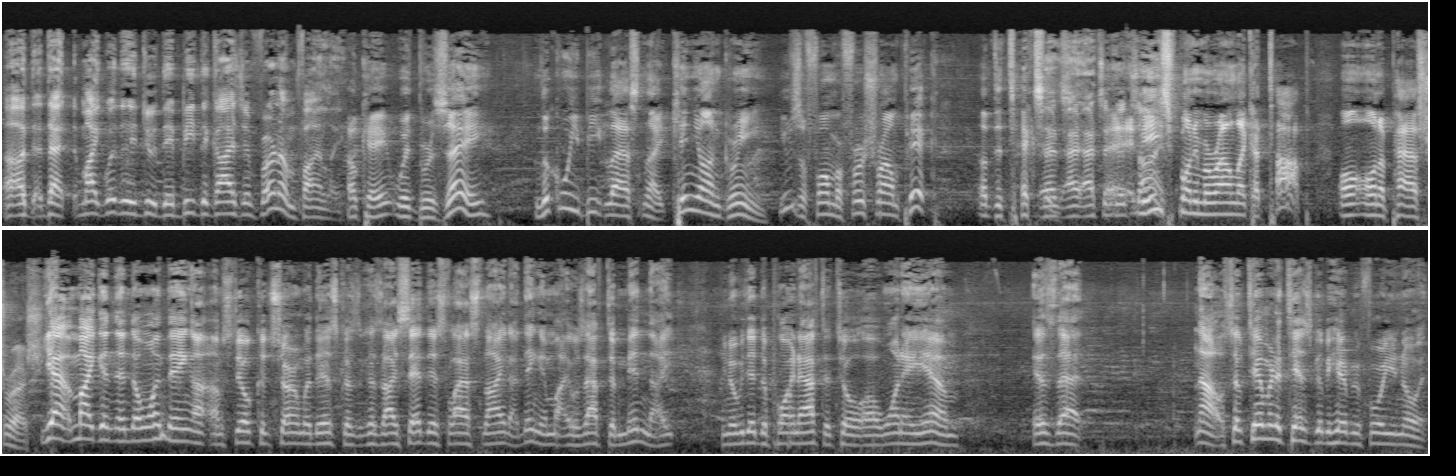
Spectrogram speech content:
Uh, that Mike, what did they do? They beat the guys in front of him finally. Okay, with Bresee, look who he beat last night. Kenyon Green. He was a former first round pick of the Texans. That, that's a good and sign. he spun him around like a top on, on a pass rush. Yeah, Mike, and, and the one thing I'm still concerned with this because I said this last night. I think it, might, it was after midnight you know, we did the point after till uh, 1 a.m. Is that now September the 10th is going to be here before you know it.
